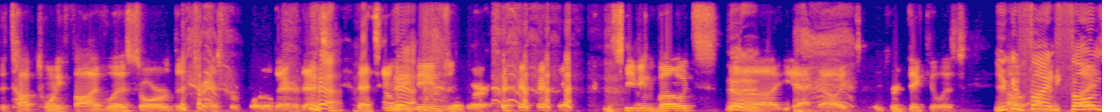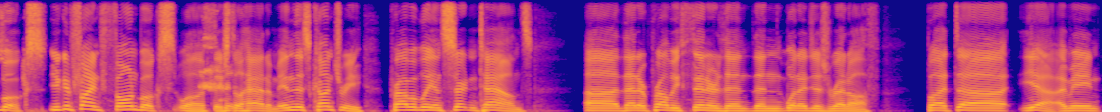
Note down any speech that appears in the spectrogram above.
the top 25 list or the transfer portal there. That's, Yeah. that's how many Yeah. names there were. Receiving votes. Uh, yeah, no, it's, it's ridiculous. You can how find many phone guys- books. You can find phone books. Well, if they still had them in this country, probably in certain towns uh, that are probably thinner than than what I just read off. But uh, yeah, I mean,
